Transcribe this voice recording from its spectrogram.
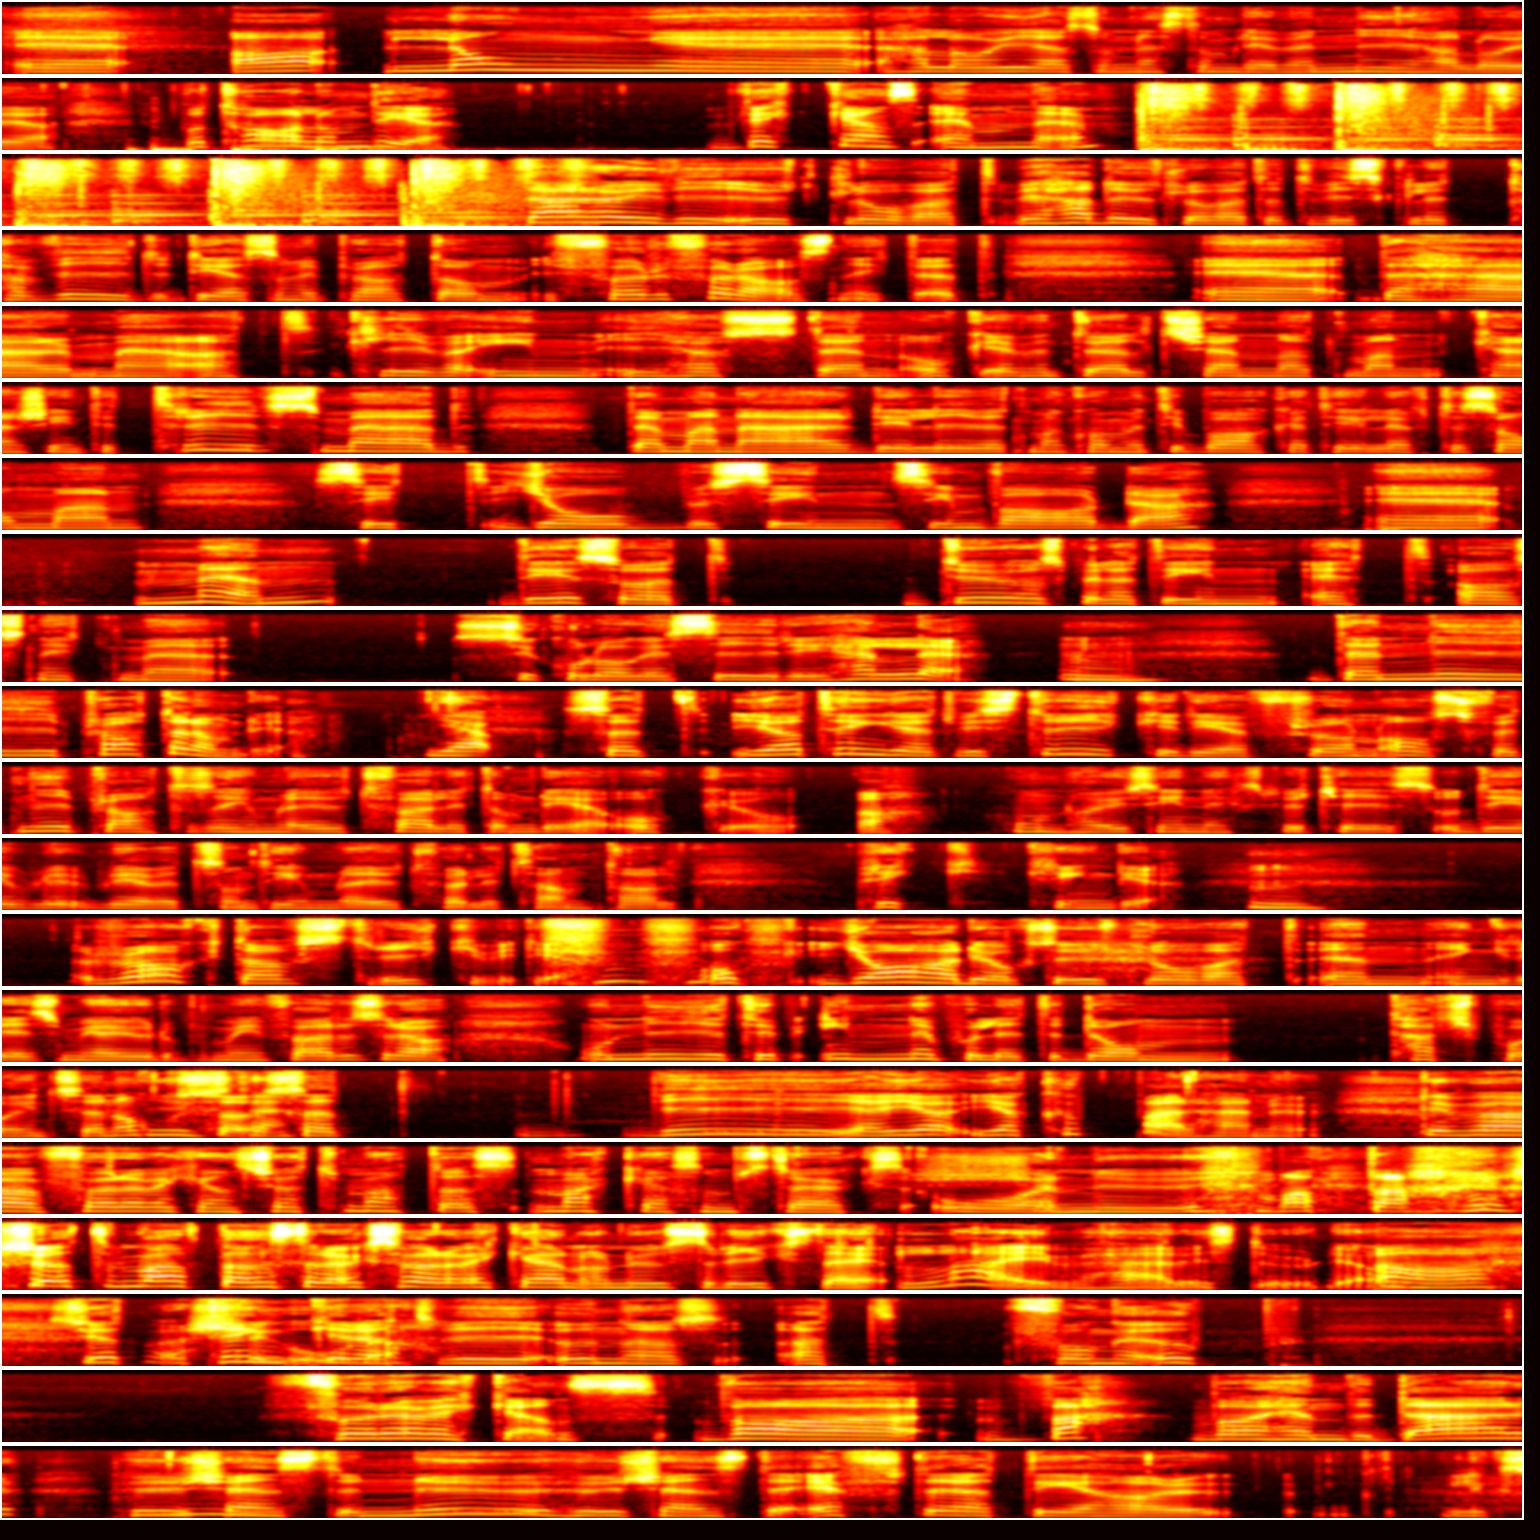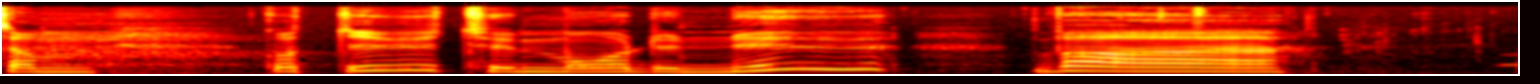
Eh, ja, lång eh, halloja som nästan blev en ny halloja. På tal om det, veckans ämne. Där har ju vi utlovat, vi hade utlovat att vi skulle ta vid det som vi pratade om i förra, förra avsnittet. Eh, det här med att kliva in i hösten och eventuellt känna att man kanske inte trivs med där man är, det livet man kommer tillbaka till efter sommaren, sitt jobb, sin, sin vardag. Eh, men det är så att du har spelat in ett avsnitt med psykologen Siri Helle. Mm. Där ni pratar om det. Ja. Så att jag tänker att vi stryker det från oss för att ni pratar så himla utförligt om det och, och ja, hon har ju sin expertis och det ble- blev ett sånt himla utförligt samtal prick kring det. Mm. Rakt av stryker vi det. Och jag hade också utlovat en, en grej som jag gjorde på min födelsedag och ni är typ inne på lite de touchpointsen också. Så att vi, jag, jag, kuppar här nu. Det var förra veckans köttmacka som ströks och nu Matta. köttmattan ströks förra veckan och nu stryks det live här i studion. Ja, så jag Varsågoda. tänker att vi undrar oss att fånga upp förra veckans. Vad, va? Vad hände där? Hur Mm. känns det nu? Hur känns det efter att det har liksom gått ut? Hur mår du nu? Vad,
